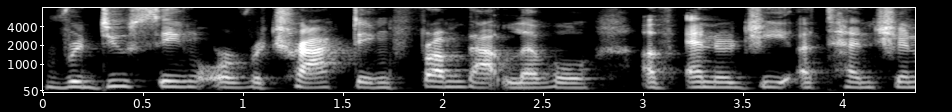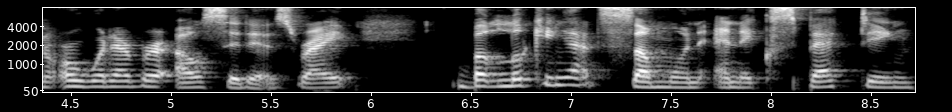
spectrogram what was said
reducing or retracting from that level of energy, attention, or whatever else it is, right? But looking at someone and expecting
